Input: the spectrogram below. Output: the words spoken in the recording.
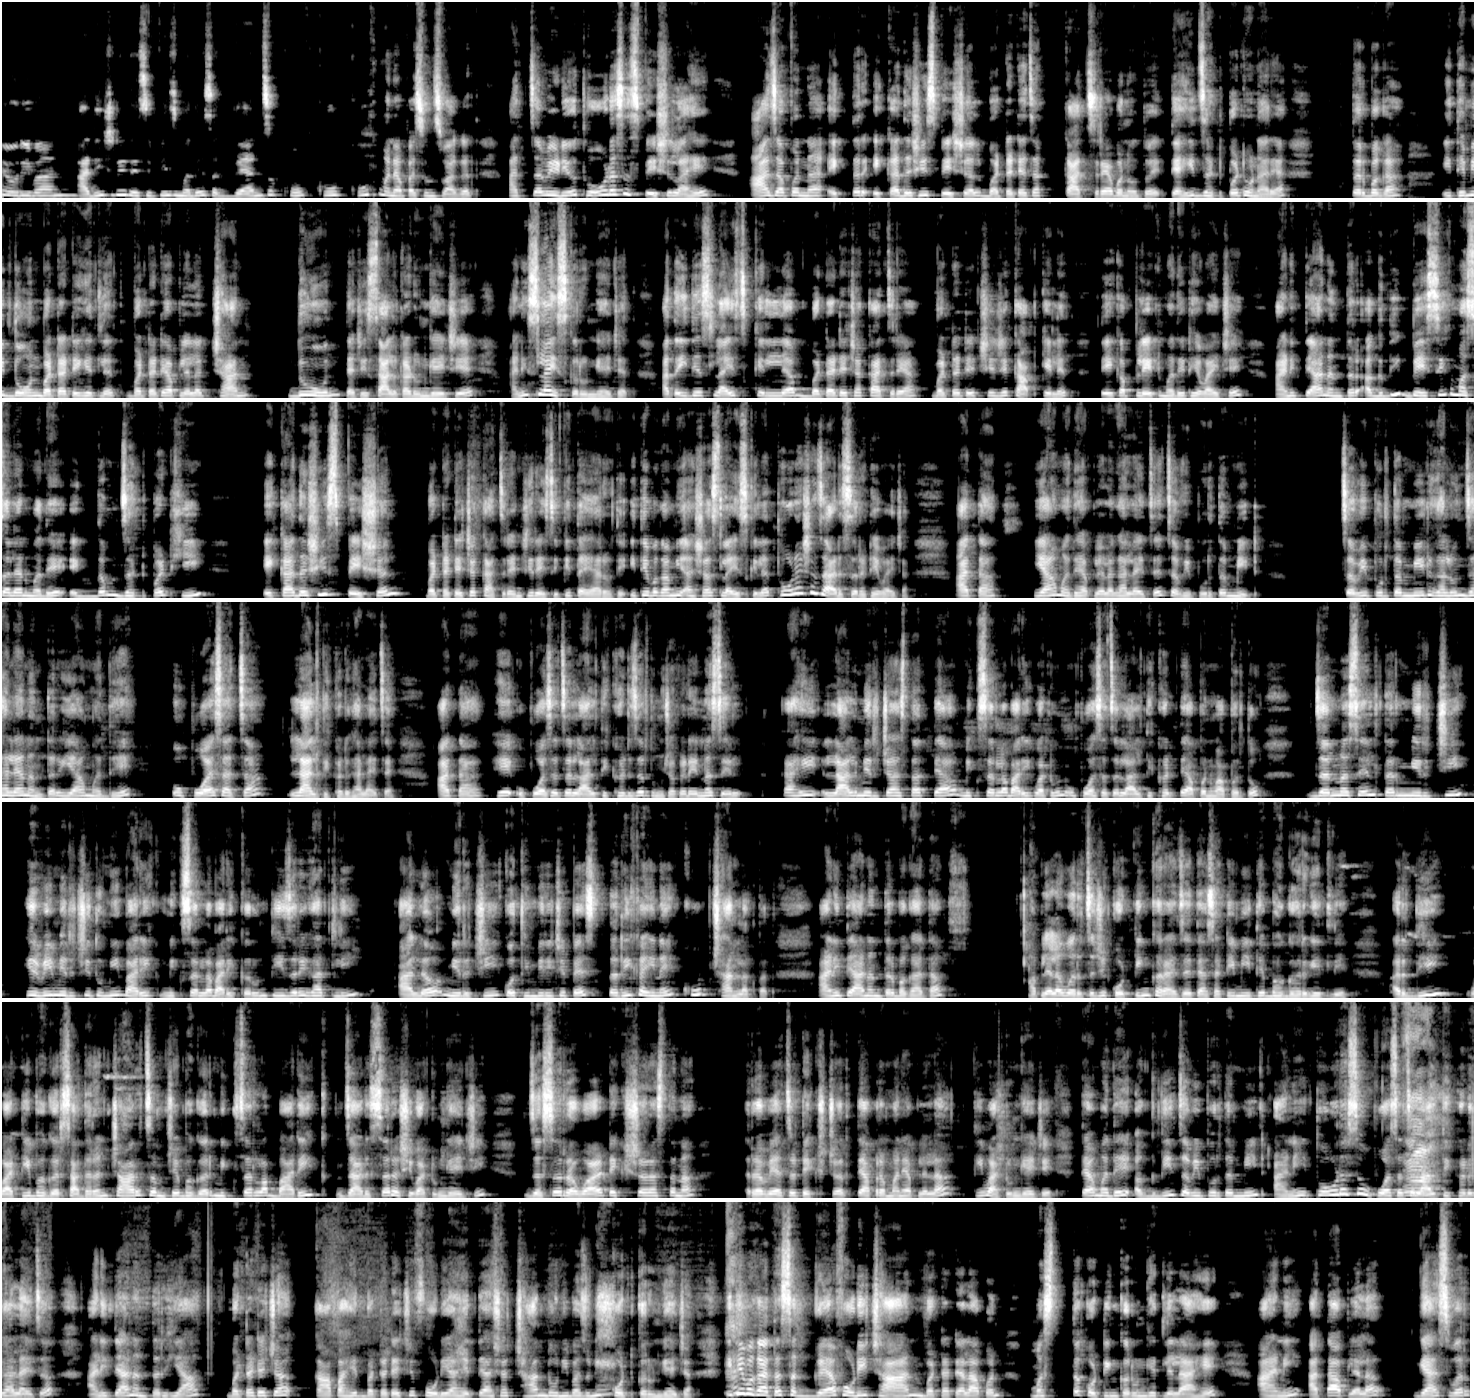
Everyone Adishree रेसिपीजमध्ये सगळ्यांचं खूप खूप खूप मनापासून स्वागत. आजचा व्हिडिओ थोडंसं स्पेशल आहे. आज आपण ना एकतर एकादशी स्पेशल बटाट्याचा काचऱ्या बनवतो आहे त्याही झटपट होणाऱ्या. तर बघा इथे मी दोन बटाटे घेतलेत. बटाटे आपल्याला छान धुवून त्याची साल काढून घ्यायची आहे आणि स्लाईस करून घ्यायच्यात आता इथे स्लाईस केलेल्या बटाट्याच्या काचऱ्या बटाट्याचे जे काप केलेत ते एका प्लेटमध्ये ठेवायचे. आणि त्यानंतर अगदी बेसिक मसाल्यांमध्ये एकदम झटपट ही एकादशी स्पेशल बटाट्याच्या काचऱ्यांची रेसिपी तयार होते. इथे बघा मी अशा स्लाईस केल्या थोड्याशा जाडसर ठेवायच्या. आता यामध्ये आपल्याला घालायचं आहे चवीपुरतं मीठ. चवीपुरतं मीठ घालून झाल्यानंतर यामध्ये उपवासाचा लाल तिखट घालायचा आहे आता हे उपवासाचं लाल तिखट जर तुमच्याकडे नसेल काही लाल मिरच्या असतात त्या मिक्सरला बारीक वाटून उपवासाचं लाल तिखट ते आपण वापरतो. जर नसेल तर मिरची हिरवी मिरची तुम्ही बारीक मिक्सरला बारीक करून ती जरी घातली आलं मिरची कोथिंबिरीची पेस्ट तरी काही नाही खूप छान लागतात. आणि त्यानंतर बघा आता आपल्याला वरचं जे कोटिंग करायचं आहे त्यासाठी मी इथे भगर घेतली आहे. अर्धी वाटी भगर साधारण चार चमचे भगर मिक्सरला बारीक जाडसर अशी वाटून घ्यायची. जसं रवाळ टेक्स्चर असतं ना रव्याचं टेक्स्चर त्याप्रमाणे आपल्याला ती वाटून घ्यायची. त्यामध्ये अगदी चवीपुरतं मीठ आणि थोडंसं उपवासाचं लाल तिखट घालायचं आणि त्यानंतर ह्या बटाट्याच्या काप आहेत बटाट्याची फोडी आहेत त्या अशा छान दोन्ही बाजूनी कोट करून घ्यायच्या. इथे बघा आता सगळ्या फोडी छान बटाट्याला आपण मस्त कोटिंग करून घेतलेलं आहे आणि आता आपल्याला गॅसवर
